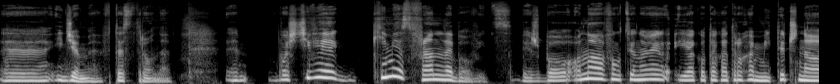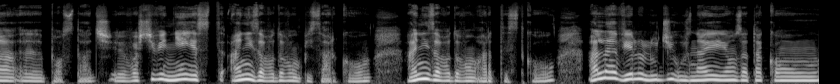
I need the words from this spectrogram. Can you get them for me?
yy, idziemy w tę stronę. Yy, Właściwie kim jest Fran Lebowitz? Wiesz, bo ona funkcjonuje jako taka trochę mityczna e, postać. Właściwie nie jest ani zawodową pisarką, ani zawodową artystką, ale wielu ludzi uznaje ją za taką e,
